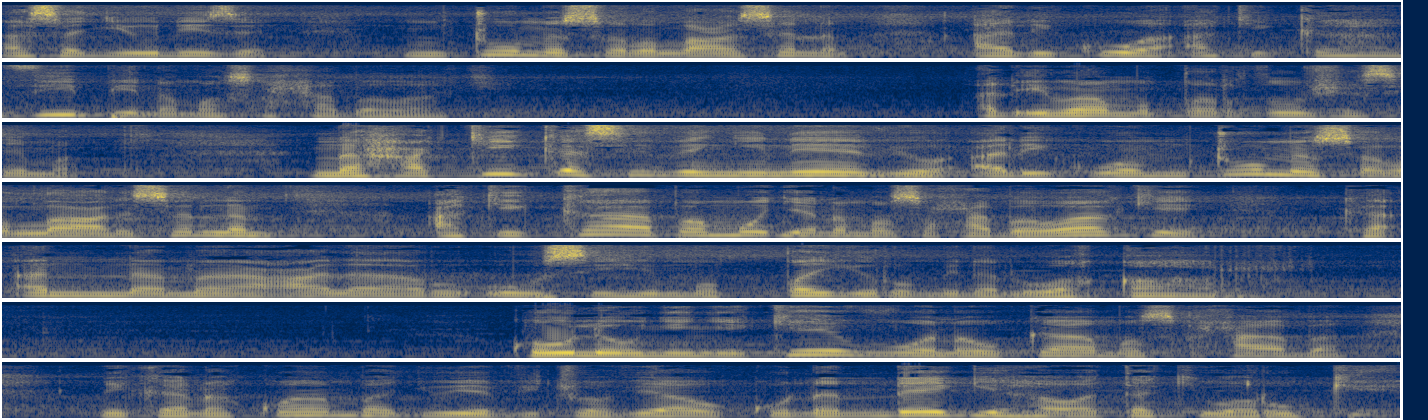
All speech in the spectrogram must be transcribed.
asajiulize mtume sallallahu alaihi wasallam alikuwa akikaa vipi na masahaba wake al-Imam Tartush asema na hakika si vinginevyo alikuwa mtume sallallahu alaihi wasallam akikaa pamoja na masahaba wake kaannama ala ruusihim at-tayr min al-waqar. Kwa ule unyenyekevu wanaokaa masahaba ni kana kwamba juu ya vichwa vyao kuna ndege hawataki waruke.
